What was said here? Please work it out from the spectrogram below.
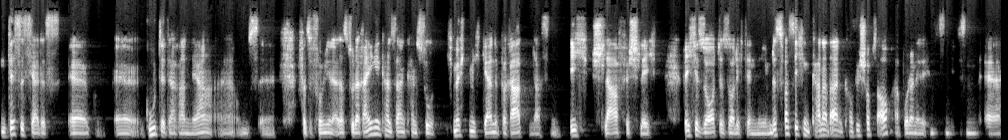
Und das ist ja das äh, äh, Gute daran, ja, äh, um es äh, zu formulieren, dass du da reingehen kannst, sagen kannst du, ich möchte mich gerne beraten lassen. Ich schlafe schlecht. Welche Sorte soll ich denn nehmen? Das, was ich in Kanada in Coffeeshops auch habe oder in diesen, diesen äh,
